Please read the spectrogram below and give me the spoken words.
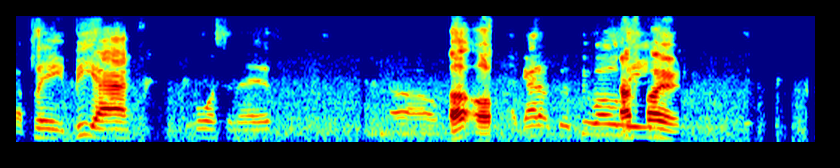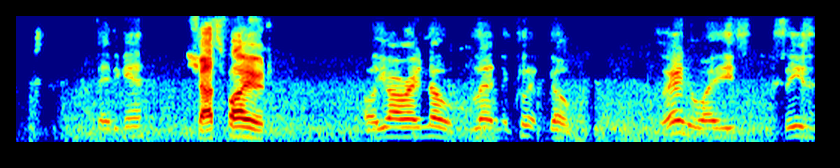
I played BI forcing ass. Uh oh. I got up to a 2-0 Shots fired. Say it again. Shots fired. Oh, you already know. I'm letting the clip go. So, anyways, season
